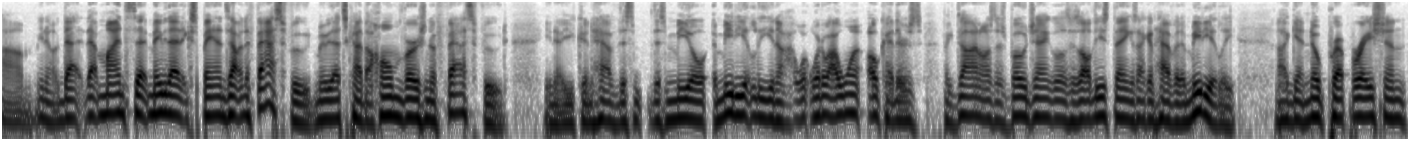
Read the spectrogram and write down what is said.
Um, you know that that mindset maybe that expands out into fast food. Maybe that's kind of the home version of fast food. You know, you can have this this meal immediately. You know, what, what do I want? Okay, there's McDonald's, there's Bojangles, there's all these things. I can have it immediately. Uh, again, no preparation.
